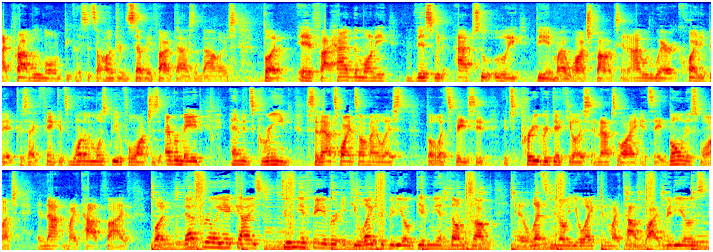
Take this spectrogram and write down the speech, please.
I probably won't because it's $175,000. But if I had the money, this would absolutely be in my watch box and I would wear it quite a bit because I think it's one of the most beautiful watches ever made and it's green. So that's why it's on my list. But let's face it, it's pretty ridiculous and that's why it's a bonus watch and not my top five. But that's really it guys. Do me a favor, if you like the video, give me a thumbs up it lets me know you like in my top five videos.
